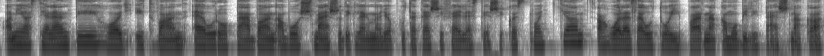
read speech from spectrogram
ami azt jelenti, hogy itt van Európában a Bosch második legnagyobb kutatási fejlesztési központja, ahol az autóiparnak, a mobilitásnak a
